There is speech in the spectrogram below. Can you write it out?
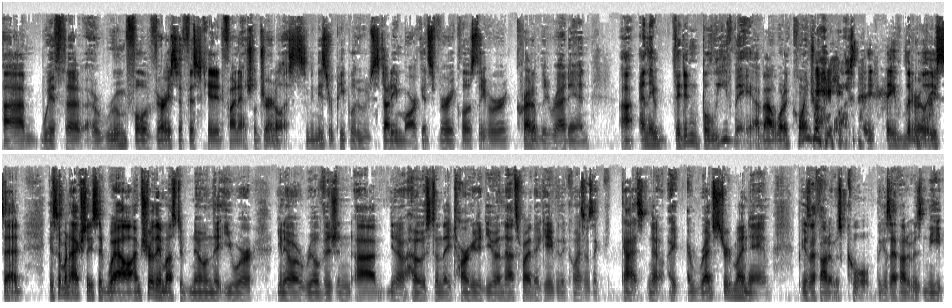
um, with a, a, room full of very sophisticated financial journalists. I mean, these are people who study markets very closely, who are incredibly read in. Uh, and they they didn't believe me about what a coin drop was. they they literally said, someone actually said, "Well, I'm sure they must have known that you were, you know, a Real Vision, uh, you know, host, and they targeted you, and that's why they gave you the coins." I was like, "Guys, no, I, I registered my name because I thought it was cool, because I thought it was neat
